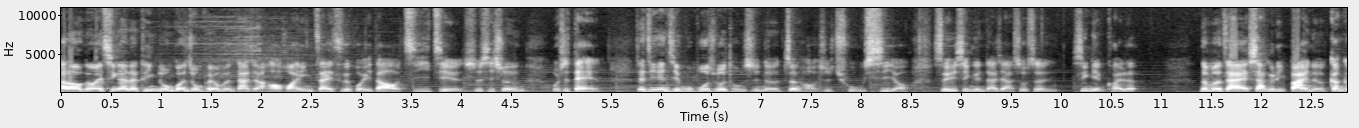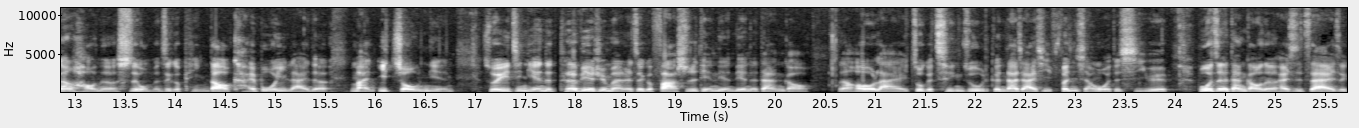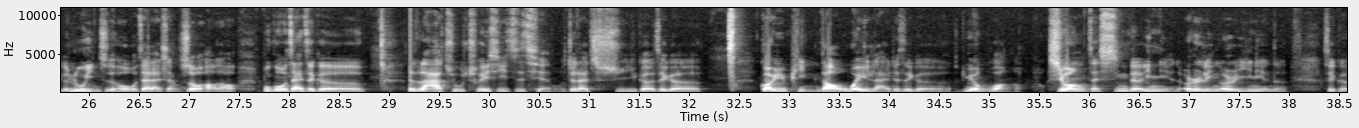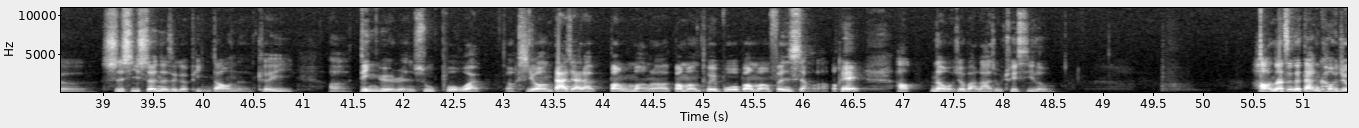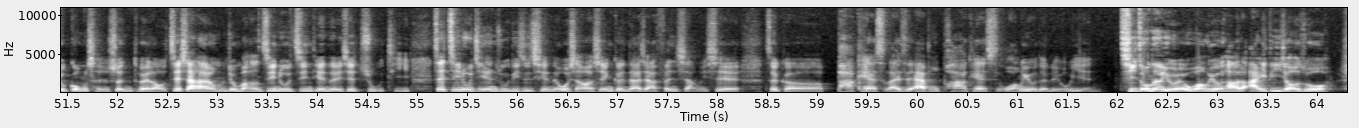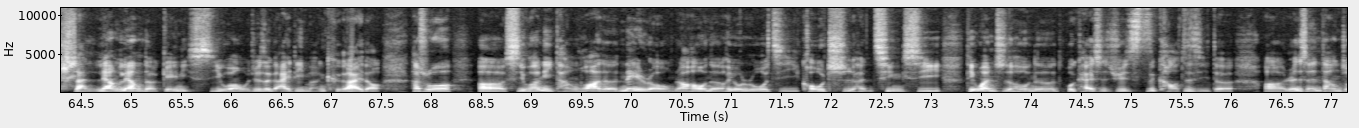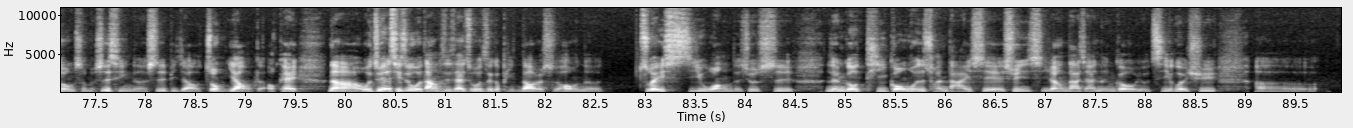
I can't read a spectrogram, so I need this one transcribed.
Hello，各位亲爱的听众、观众朋友们，大家好，欢迎再次回到极简实习生，我是 Dan。在今天节目播出的同时呢，正好是除夕哦，所以先跟大家说声新年快乐。那么在下个礼拜呢，刚刚好呢，是我们这个频道开播以来的满一周年，所以今天呢，特别去买了这个法式甜点店的蛋糕。然后来做个庆祝，跟大家一起分享我的喜悦。不过这个蛋糕呢，还是在这个录影之后我再来享受好了哦。不过在这个蜡烛吹熄之前，我就来许一个这个关于频道未来的这个愿望哦。希望在新的一年二零二一年呢，这个实习生的这个频道呢，可以呃订阅人数破万哦。希望大家来帮忙啊，帮忙推波，帮忙分享了。OK，好，那我就把蜡烛吹熄喽。好，那这个蛋糕就功成身退了。接下来我们就马上进入今天的一些主题。在进入今天主题之前呢，我想要先跟大家分享一些这个 Podcast 来自 Apple Podcast 网友的留言。其中呢，有位网友他的 ID 叫做“闪亮亮的给你希望”，我觉得这个 ID 蛮可爱的哦。他说：“呃，喜欢你谈话的内容，然后呢很有逻辑，口齿很清晰。听完之后呢，会开始去思考自己的呃人生当中什么事情呢是比较重要的。”OK，那我觉得其实我当时在做这个频道的时候呢，最希望的就是能够提供或是传达一些讯息，让大家能够有机会去呃。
